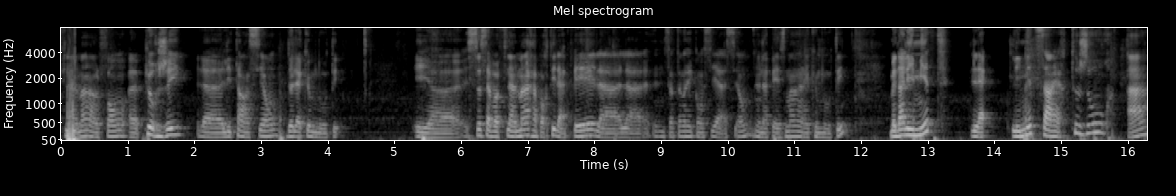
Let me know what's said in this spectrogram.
finalement, dans le fond, euh, purger les tensions de la communauté. Et euh, ça, ça va finalement rapporter la paix, une certaine réconciliation, un apaisement dans la communauté. Mais dans les mythes, les mythes servent toujours à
